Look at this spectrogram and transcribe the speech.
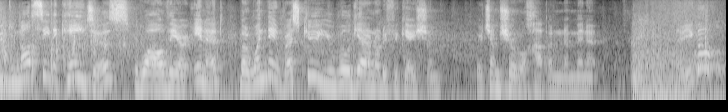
You do not see the cages while they are in it, but when they rescue, you will get a notification, which I'm sure will happen in a minute. There you go.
